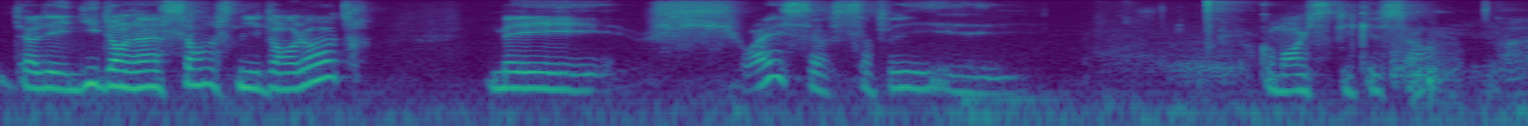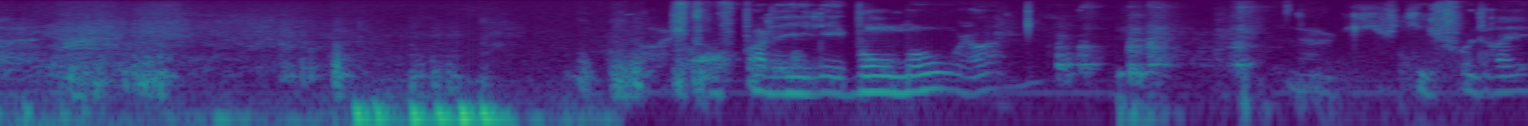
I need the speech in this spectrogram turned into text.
d'aller ni dans un sens ni dans l'autre. Mais, ouais, ça, ça fait. Comment expliquer ça? Je trouve pas les, les bons mots, là qu'il faudrait.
